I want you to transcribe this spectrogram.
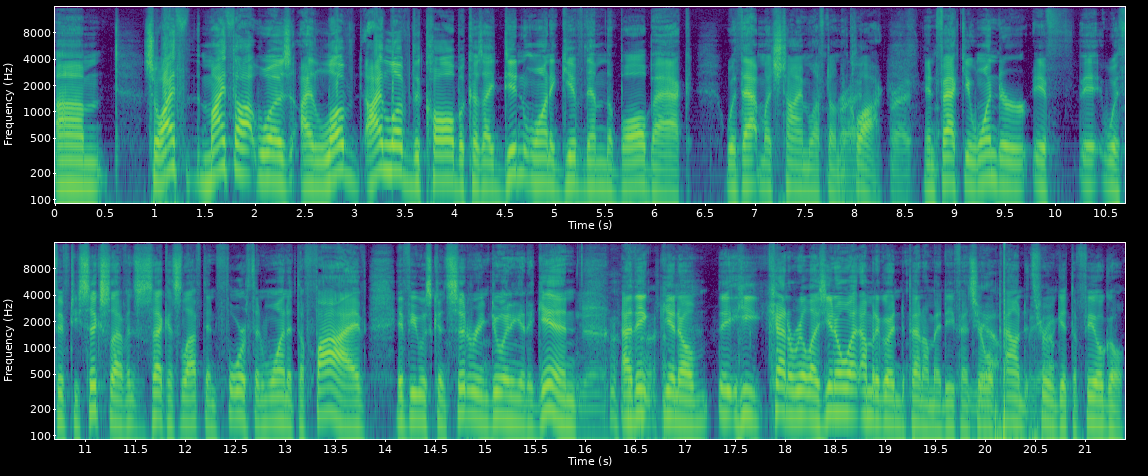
Um, so I, th- my thought was, I loved, I loved the call because I didn't want to give them the ball back with that much time left on the clock. right. In fact, you wonder if it, with 56 seconds, seconds left and fourth and one at the five, if he was considering doing it again. yeah. I think you know he kind of realized, you know what, I'm going to go ahead and depend on my defense here. We'll pound it through and get the field goal.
